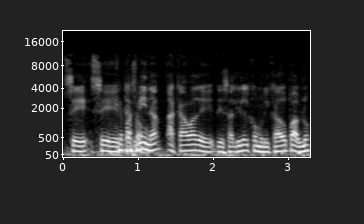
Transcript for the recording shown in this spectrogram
se, se termina, acaba de, de salir el comunicado, Pablo,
